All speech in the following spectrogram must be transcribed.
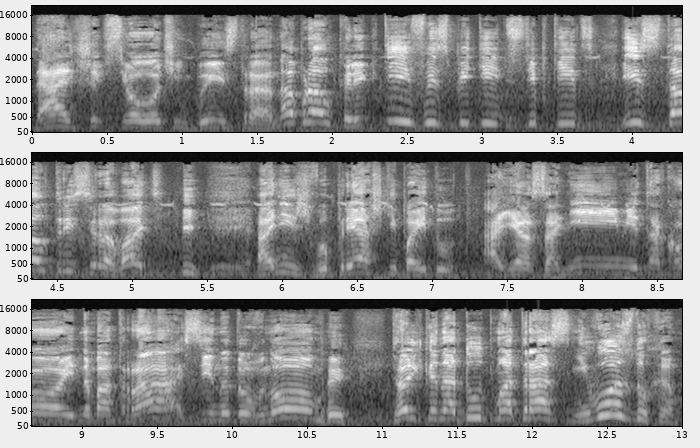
Дальше все очень быстро. Набрал коллектив из 50 птиц и стал дрессировать. Они ж в упряжки пойдут, а я за ними такой на матрасе надувном. Только надут матрас не воздухом,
